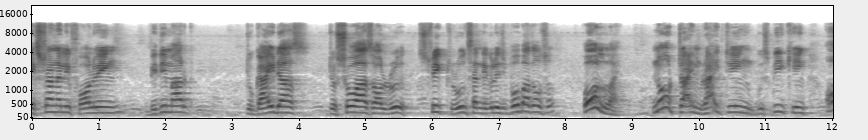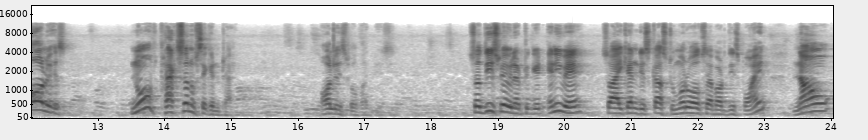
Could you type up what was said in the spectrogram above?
externally following Vidhimarg to guide us, to show us all strict rules and regulations. Prabhupada also, whole life. No time writing, speaking, always. No fraction of second time. Always Prabhupada. So this way we'll have to get. Anyway, so I can discuss tomorrow also about this point. Now,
